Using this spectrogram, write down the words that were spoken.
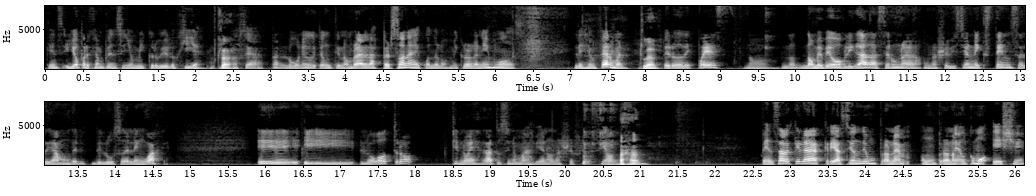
que yo, por ejemplo, enseño microbiología. Claro. O sea, para lo único que tengo que nombrar a las personas es cuando los microorganismos les enferman. Claro. Pero después no, no, no me veo obligada a hacer una, una revisión extensa, digamos, del, del uso del lenguaje. Eh, y lo otro, que no es dato, sino más bien una reflexión. Ajá. Pensaba que la creación de un pronombre, un como ella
